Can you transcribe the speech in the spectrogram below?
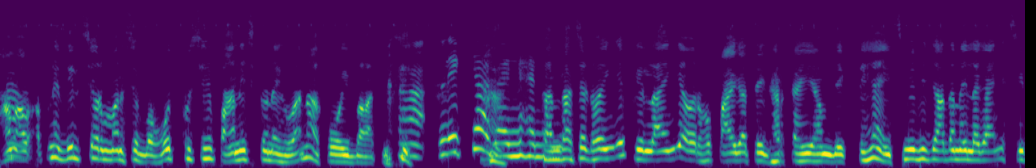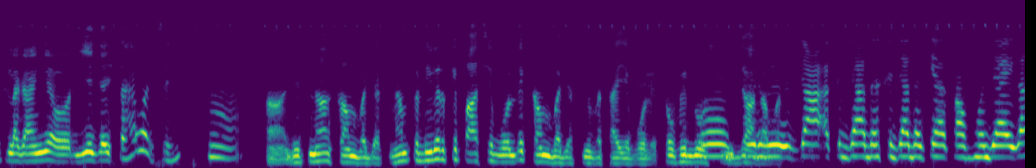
हम हाँ। अपने दिल से और मन से बहुत खुशी है पानी से तो नहीं हुआ ना कोई बात नहीं। हाँ लेके आ जाएँगे है कंधा से ढोएँगे फिर लाएँगे और हो पाएगा तो घर का ही हम देखते हैं। इसमें भी ज़्यादा नहीं लगाएँगे सीट लगाएँगे और ये जैसा है वैसे ही। हाँ। जितना कम बजट में। हम तो डीलर के पास ही बोल दे कम बजट में बताइए बोले तो फिर वो ज़्यादा ज़्यादा से ज़्यादा क्या काम हो जाएगा?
